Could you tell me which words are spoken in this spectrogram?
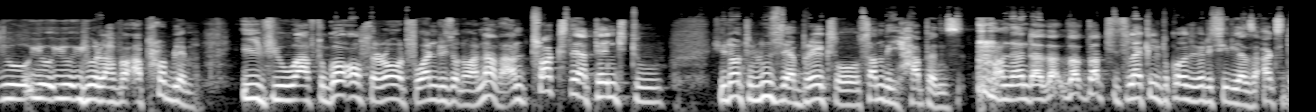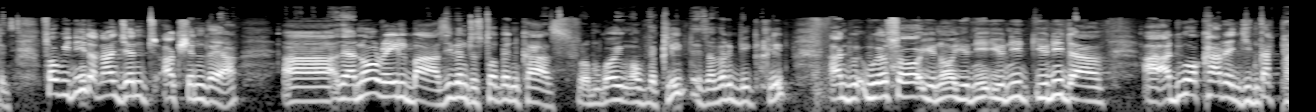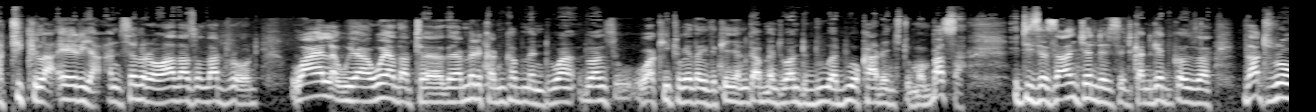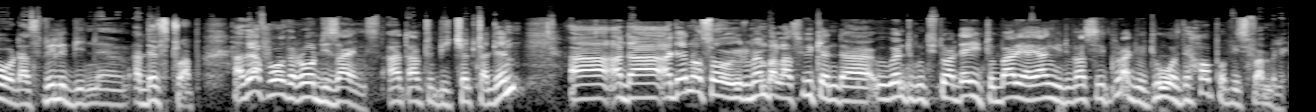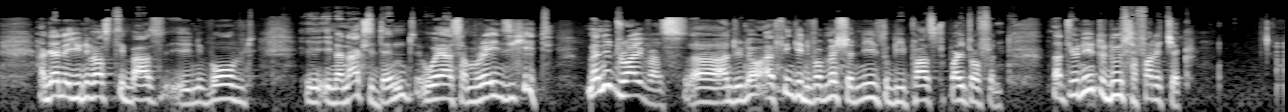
you, you, you, you will have a, a problem if you have to go off the road for one reason or another. And trucks there tend to, you know, to lose their brakes or something happens. and then that, that, that is likely to cause very serious accidents. So we need an urgent action there. Uh, there are no rail bars even to stop any cars from going off the cliff. There's a very big cliff, and we- also, you know, you need you need you need a, a dual carriage in that particular area and several others on that road. While we are aware that uh, the American government wa- wants working together with the Kenyan government want to do a dual carriage to Mombasa, it is as urgent as it can get because uh, that road has really been uh, a death trap, and therefore the road designs have to be checked again. Uh, and uh, again, also, you remember last weekend uh, we went to Mutito Day to bury a young university graduate who was the hope of his family. Again, a university bus involved in an accident where some rains hit. Many drivers, uh, and you know, I think information needs to be passed quite often, that you need to do safari check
